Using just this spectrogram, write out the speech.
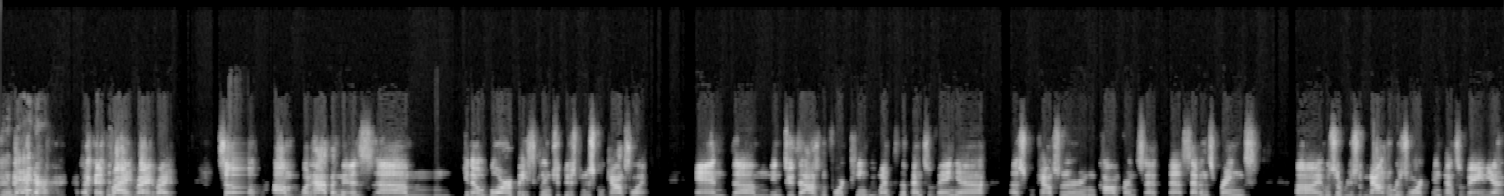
you better. right, right, right. So um, what happened is, um, you know, Laura basically introduced me to school counseling. And um, in 2014, we went to the Pennsylvania uh, School Counseling Conference at uh, Seven Springs. Uh, it was a res- mountain resort in Pennsylvania.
